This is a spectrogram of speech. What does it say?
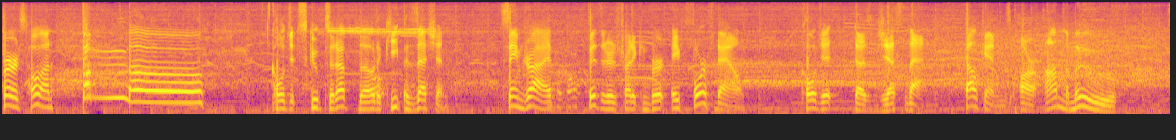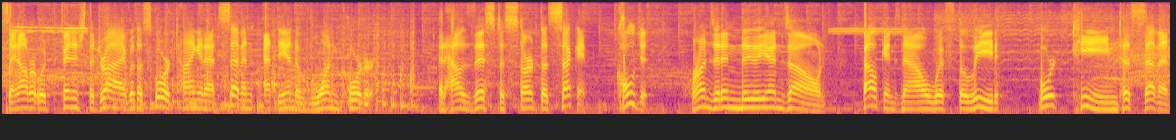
first. Hold on. Bumbo! Colgit scoops it up, though, to keep possession. Same drive, visitors try to convert a fourth down. Colgit does just that. Falcons are on the move. St. Albert would finish the drive with a score tying it at seven at the end of one quarter. And how's this to start the second? Colgit runs it into the end zone. Falcons now with the lead 14 to 7.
